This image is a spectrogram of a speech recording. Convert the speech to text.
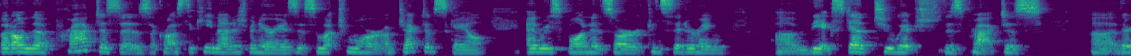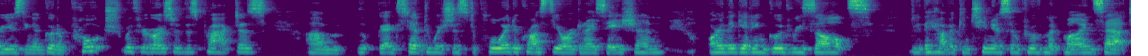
But on the practices across the key management areas it's a much more objective scale and respondents are considering um, the extent to which this practice uh, they're using a good approach with regards to this practice um, the extent to which it's deployed across the organization. Are they getting good results do they have a continuous improvement mindset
